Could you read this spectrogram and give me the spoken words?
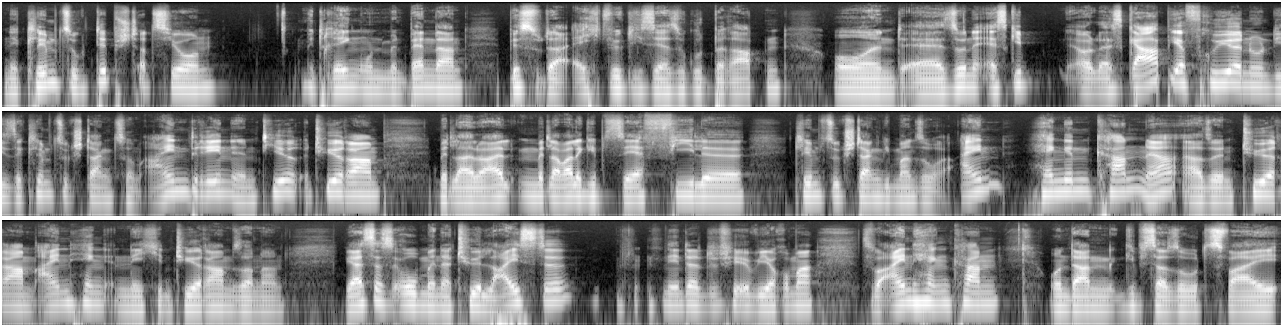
eine Klimmzug-Dip-Station mit Ringen und mit Bändern, bist du da echt wirklich sehr, so gut beraten. Und äh, so eine, es gibt, oder es gab ja früher nur diese Klimmzugstangen zum Eindrehen in den Tür, Türrahmen. Mittlerweile, mittlerweile gibt es sehr viele Klimmzugstangen, die man so einhängen kann, ja, also in Türrahmen einhängen, nicht in Türrahmen, sondern wie heißt das, oben in der Türleiste, hinter der Tür, wie auch immer, so einhängen kann. Und dann gibt es da so zwei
